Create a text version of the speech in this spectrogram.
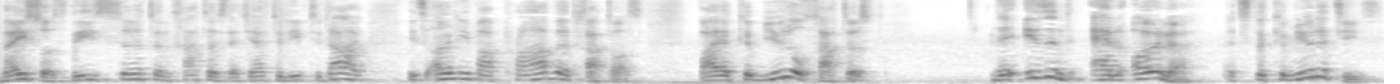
mesos, these certain chatos that you have to leave to die, is only by private chatos. By a communal chatos, there isn't an owner, it's the communities.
